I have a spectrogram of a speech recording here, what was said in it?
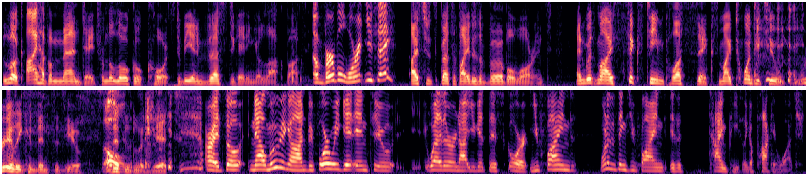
Look, I have a mandate from the local courts to be investigating your lockbox. A verbal warrant, you say? I should specify it is a verbal warrant. And with my 16 plus 6, my 22 really convinces you. Sold. This is legit. All right. So now moving on. Before we get into whether or not you get this score, you find one of the things you find is a timepiece, like a pocket watch.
